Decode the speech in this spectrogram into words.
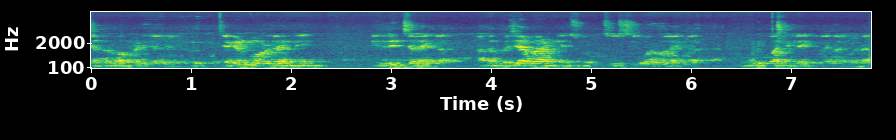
చంద్రబాబు నాయుడు గారు కానీ జగన్మోహన్ గారిని ఎదిరించలేక అతను ప్రజాభారాన్ని చూ చూసి ఓడవలేక మూడు పార్టీలు లేకపోయినా కూడా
